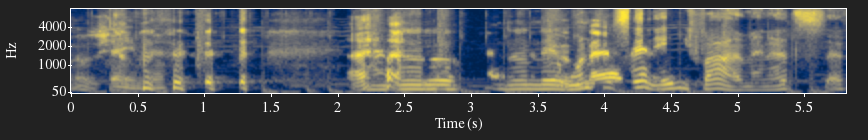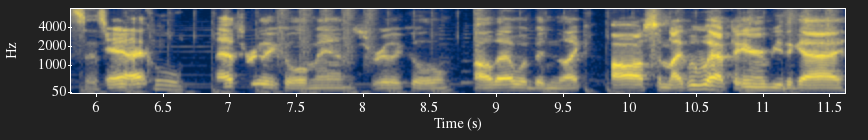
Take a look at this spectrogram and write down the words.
that was a shame, man. uh, they're one percent, eighty five. Man, that's that's that's yeah, cool. That's really cool, man. It's really cool. All that would have been like awesome. Like we would have to interview the guy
